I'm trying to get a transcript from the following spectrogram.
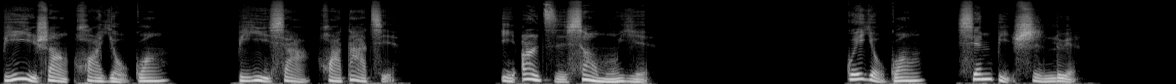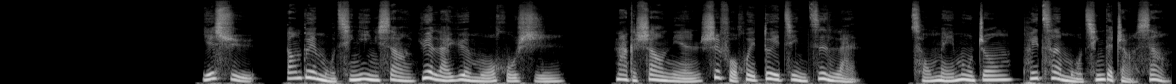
彼以上画有光，彼以下画大姐，以二子孝母也。归有光，先笔事略。也许当对母亲印象越来越模糊时，那个少年是否会对镜自览，从眉目中推测母亲的长相？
